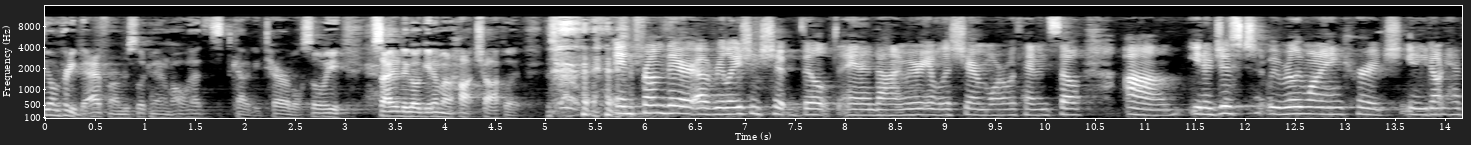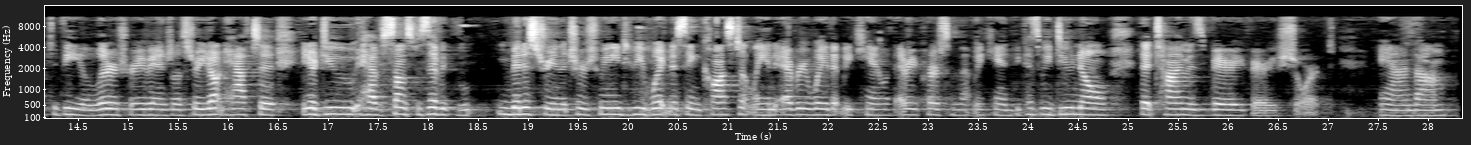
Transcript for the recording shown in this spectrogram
feeling pretty bad for him, just looking at him. Oh, that's got to be terrible. So we decided to go get him a hot chocolate. and from there, a relationship built, and uh, we were able to share more with him. And so um, you know, just we really want to encourage. You know, you don't have to be a literature evangelist, or you don't have to, you know, do have some specific ministry in the church. We need to be witnessing constantly in every way that we can with every person that we can, because we do know that time is very, very short, and um,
